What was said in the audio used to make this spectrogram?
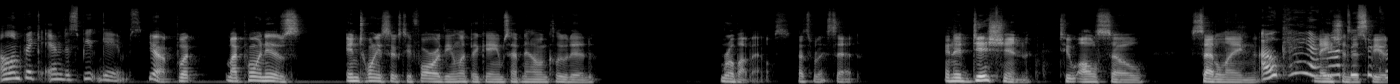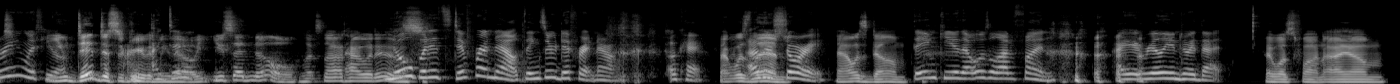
Olympic and dispute games. Yeah, but my point is, in 2064, the Olympic Games have now included robot battles. That's what I said. In addition to also settling Okay, I'm nation not disagreeing disputes. with you. You did disagree with I me, though. didn't- You said no. That's not how it is. no, but it's different now. Things are different now. Okay, that was other then. story. That was dumb. Thank you. That was a lot of fun. I really enjoyed that. It was fun. I um,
